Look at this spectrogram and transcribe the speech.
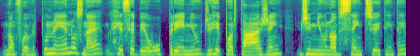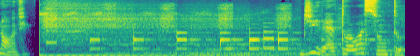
não foi por menos, né? Recebeu o prêmio de reportagem de 1989. Direto ao assunto.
